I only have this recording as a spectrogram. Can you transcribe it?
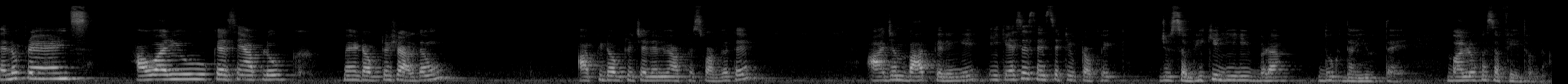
Hello friends how are you कैसे हैं आप लोग? मैं डॉक्टर शारदा हूँ। आपके डॉक्टर चैनल में आपका स्वागत है। आज हम बात करेंगे एक ऐसे सेंसिटिव टॉपिक जो सभी के लिए ही बड़ा दुखदायी होता है, बालों का सफ़ेद होना।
